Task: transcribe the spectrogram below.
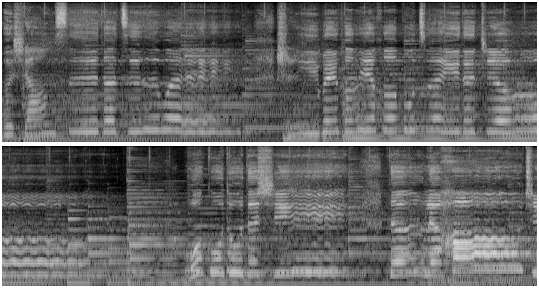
和相思的滋味，是一杯喝也喝不醉的酒。我孤独的心等了好久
